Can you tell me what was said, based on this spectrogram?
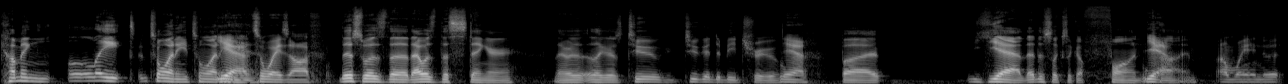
coming late 2020. Yeah, it's a ways off. this was the that was the stinger. There was like it was too too good to be true. Yeah, But yeah, that just looks like a fun Yeah. time. I'm way into it.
